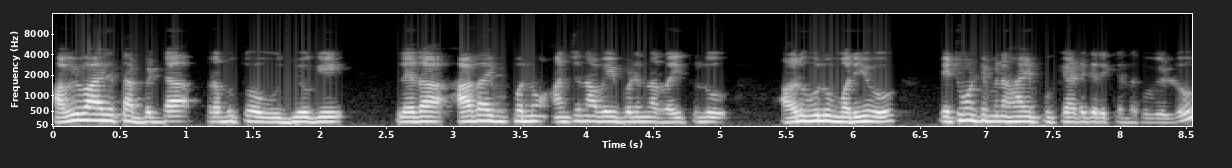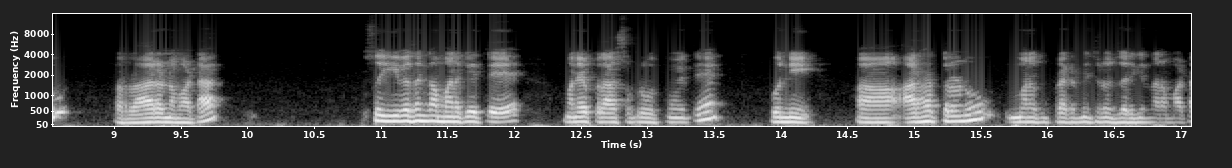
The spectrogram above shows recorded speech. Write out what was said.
అవివాహిత బిడ్డ ప్రభుత్వ ఉద్యోగి లేదా ఆదాయపు పన్ను అంచనా వేయబడిన రైతులు అర్హులు మరియు ఎటువంటి మినహాయింపు కేటగిరీ కిందకు వీళ్ళు రారన్నమాట. సో ఈ విధంగా మనకైతే మన యొక్క రాష్ట్ర ప్రభుత్వం అయితే కొన్ని అర్హతలను మనకు ప్రకటించడం జరిగిందనమాట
